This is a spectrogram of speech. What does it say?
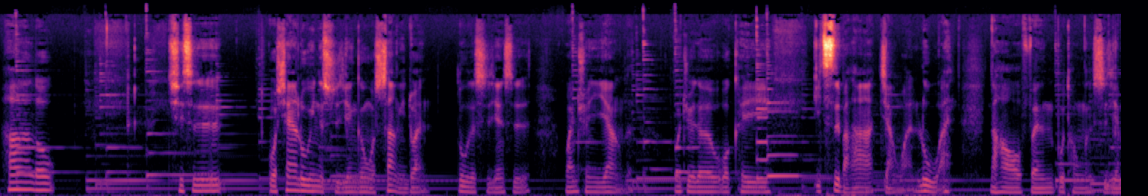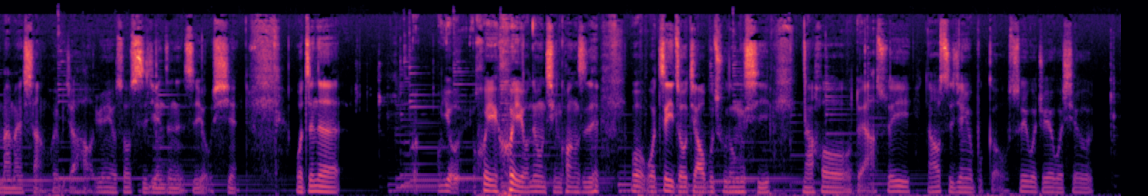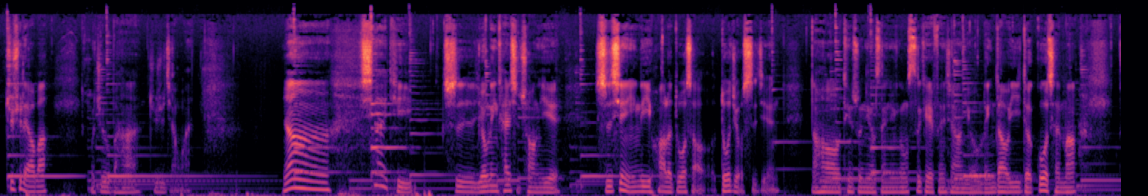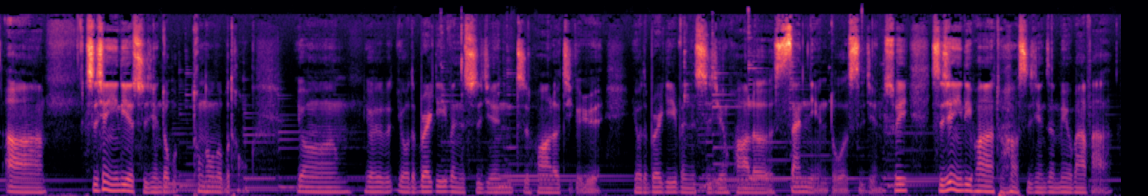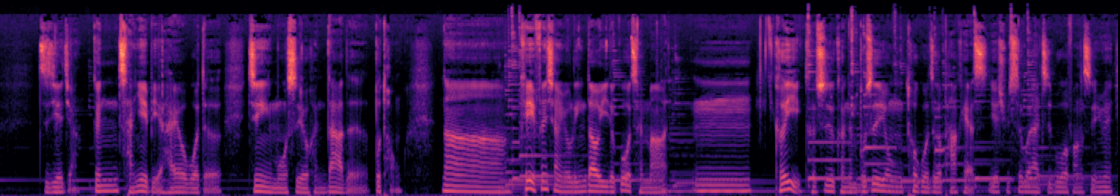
Hello，其实我现在录音的时间跟我上一段录的时间是完全一样的。我觉得我可以一次把它讲完、录完，然后分不同的时间慢慢上会比较好，因为有时候时间真的是有限。我真的有会会有那种情况，是我我这一周交不出东西，然后对啊，所以然后时间又不够，所以我觉得我就继续聊吧。我就把它继续讲完。然后下一题是由零开始创业，实现盈利花了多少多久时间？然后听说你有三间公司，可以分享由零到一的过程吗？啊、实现盈利的时间都不通通都不同，有有有的 break even 的时间只花了几个月，有的 break even 的时间花了三年多时间，所以实现盈利花了多少时间，真没有办法。直接讲，跟产业别还有我的经营模式有很大的不同。那可以分享由零到一的过程吗？嗯，可以，可是可能不是用透过这个 podcast，也许是未来直播的方式，因为。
